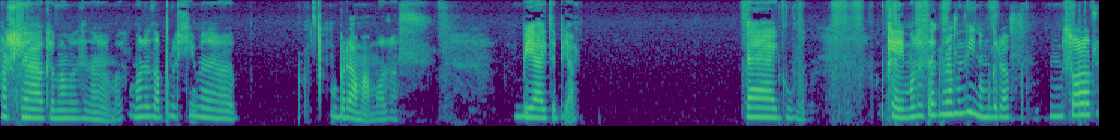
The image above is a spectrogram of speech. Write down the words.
Patrzcie, jakie mamy znajomych. Może zaprosimy Brama, może. Wbijaj ty piak. Eee, gówno. Okej, może zagramy w inną grę. Mm, Solo czy...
